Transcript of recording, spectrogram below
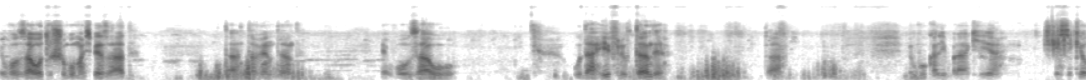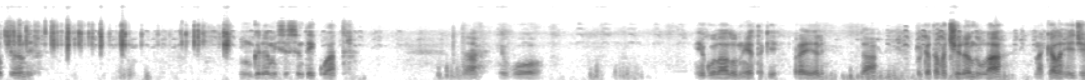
Eu vou usar outro chumbo mais pesado. Tá, tá ventando. Eu vou usar o, o da rifle, o Thunder tá? Eu vou calibrar aqui, ó. Esse aqui é o Thunder. 1 grama e 64, tá? Eu vou regular a luneta aqui para ele, tá? Porque eu tava tirando lá naquela rede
